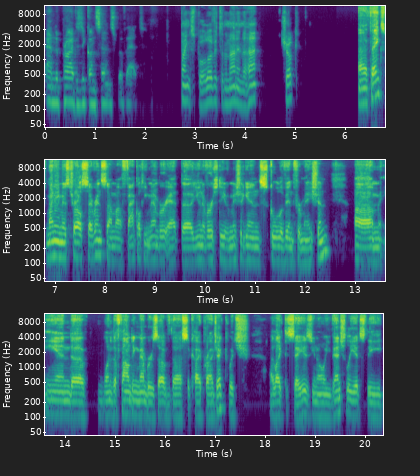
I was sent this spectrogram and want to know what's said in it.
and the privacy concerns with that. Thanks, Paul. Over to the man in the hat, Chuck. Uh, thanks. My name is Charles Severance. I'm a faculty member at the University of Michigan School of Information um, and uh, one of the founding members of the Sakai project, which I like to say is, you know, eventually it's the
